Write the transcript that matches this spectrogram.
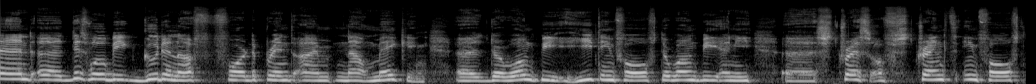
and uh, this will be good enough for the print I'm now making. Uh, there won't be heat involved, there won't be any uh, stress of strength involved.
